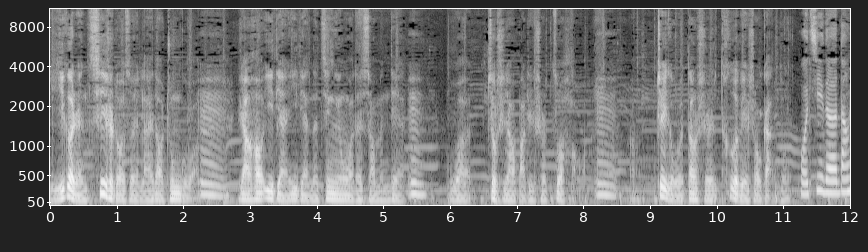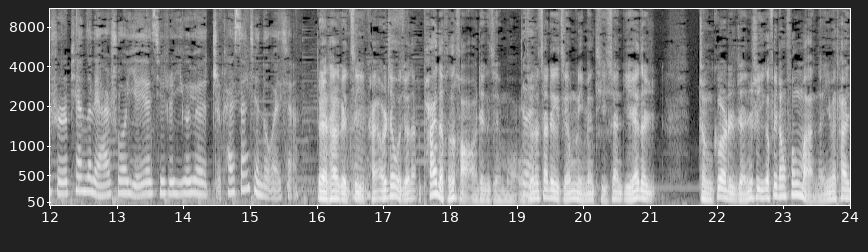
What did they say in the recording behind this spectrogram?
一个人七十多岁来到中国，嗯然后一点一点的经营我的小门店。嗯我就是要把这事儿做好。嗯啊，这个我当时特别受感动。我记得当时片子里还说，爷爷其实一个月只开三千多块钱，对他给自己开，而且我觉得拍的很好啊。这个节目，我觉得在这个节目里面体现爷爷的整个的人是一个非常丰满的，因为他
